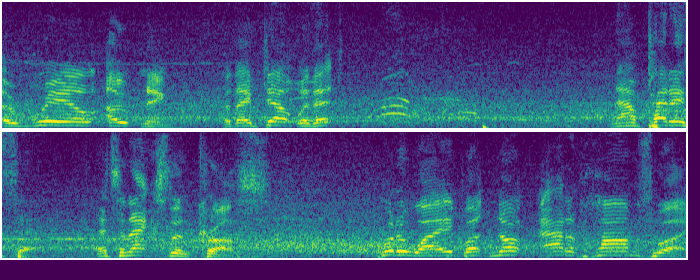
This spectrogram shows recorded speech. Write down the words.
a real opening, but they've dealt with it. Now Périsset. It's an excellent cross. Put away, but not out of harm's way.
